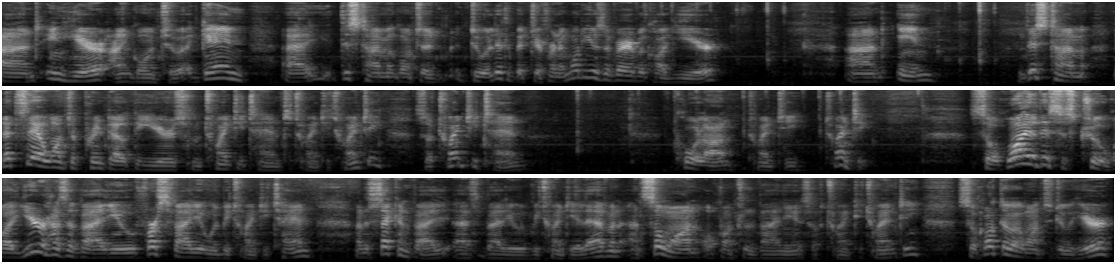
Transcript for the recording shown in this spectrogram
And in here, I'm going to, again, uh, this time I'm going to do a little bit different. I'm going to use a variable called year. And in this time, let's say I want to print out the years from 2010 to 2020. So 2010 colon 2020. So while this is true, while year has a value, first value will be 2010, and the second value, uh, value will be 2011, and so on up until values of 2020. So what do I want to do here?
